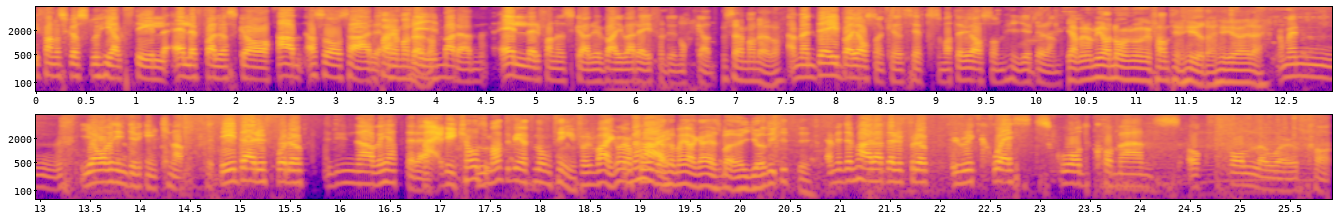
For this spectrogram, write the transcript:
ifall den ska stå helt still, eller ifall jag ska, an, alltså så här, fan gör man där då? unclaima den, eller ifall den ska reviva dig ifall du är knockad. Hur säger man det då? Ja men det är bara jag som kan se eftersom att det är jag som hyrde den. Ja men om jag någon gång i framtiden hyr den, hur gör jag det? Ja men, jag vet inte vilken knapp. Det är där du får upp dina, vad heter det? Nej det är konstigt man inte vet någonting, för varje gång jag frågar hur man gör grejer så bara jag vet inte. Ja men de här där du får upp request, squad commands och follower co-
